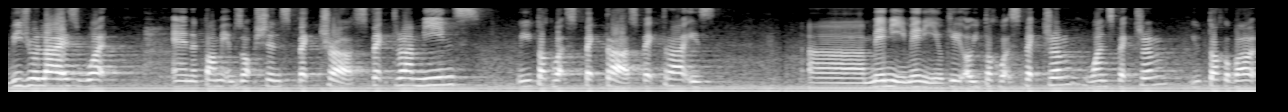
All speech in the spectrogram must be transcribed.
visualize what an atomic absorption spectra spectra means when you talk about spectra, spectra is uh, many, many, okay? Or you talk about spectrum, one spectrum, you talk about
